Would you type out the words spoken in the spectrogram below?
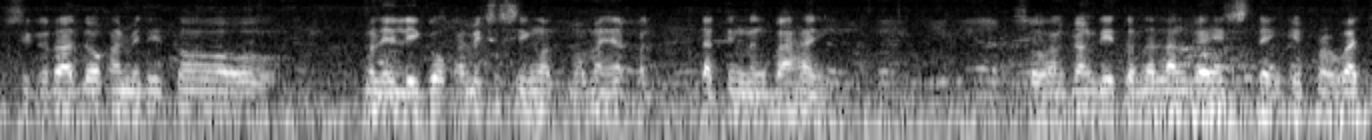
Sigurado kami dito maliligo kami sa singot mamaya pagdating ng bahay. So hanggang dito na lang guys. Thank you for watching.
